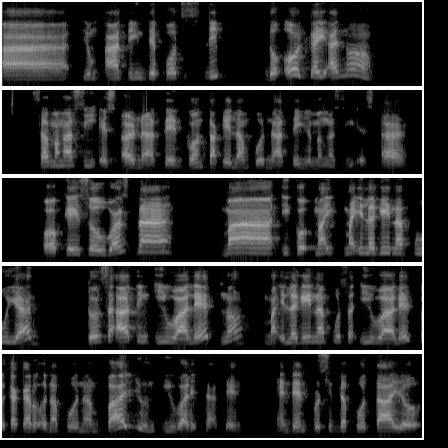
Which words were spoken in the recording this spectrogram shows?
ah yung ating deposit slip doon kay ano sa mga CSR natin. Kontakin lang po natin yung mga CSR. Okay, so once na ma, ma mailagay na po yan doon sa ating e-wallet, no? Mailagay na po sa e-wallet, magkakaroon na po ng value yung e-wallet natin. And then proceed na po tayo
